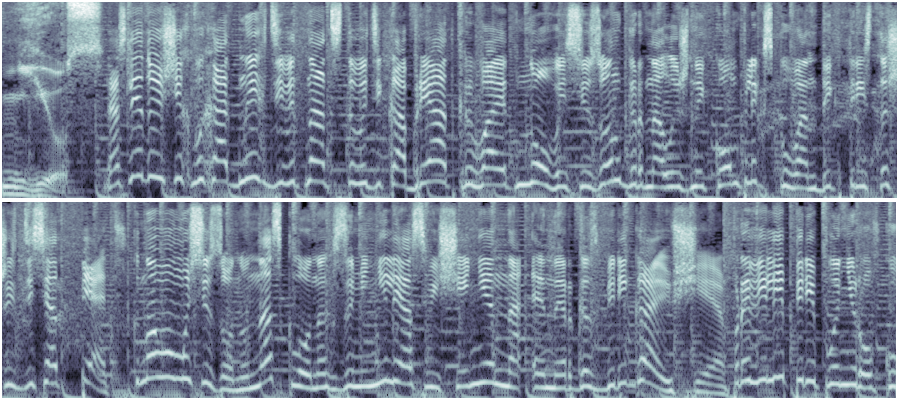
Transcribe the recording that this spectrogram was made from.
News. На следующих выходных 19 декабря открывает новый сезон горнолыжный комплекс Кувандык 365. К новому сезону на склонах заменили освещение на энергосберегающее. Провели перепланировку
